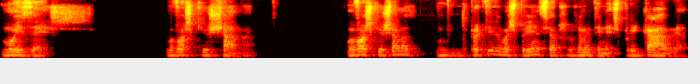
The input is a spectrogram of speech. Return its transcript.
Moisés. Uma voz que o chama. Uma voz que o chama a partir de uma experiência absolutamente inexplicável.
